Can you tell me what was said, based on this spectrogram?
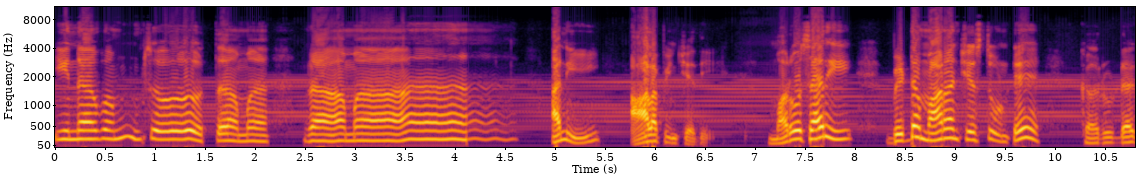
ఇనవంశోత్తమ రామా అని ఆలపించేది. మరోసారి బిడ్డ మారం చేస్తూ ఉంటే కరుడ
